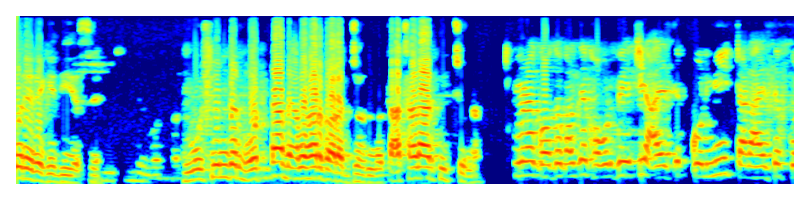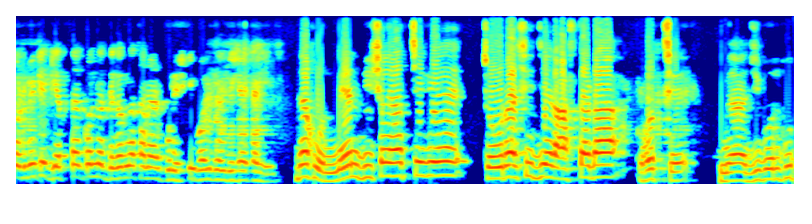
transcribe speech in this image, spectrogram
করে রেখে দিয়েছে। মুসলিমদের ভোটটা ব্যবহার করার জন্য তাছাড়া আর কিচ্ছু না। আমরা গতকালকে খবর পেয়েছি আইএসএফ কর্মী চার আইএসএফ কর্মীকে গ্রেপ্তার করল দেগঙ্গা থানার পুলিশ। কি বলবেন বিষয়টা নিয়ে? দেখুন মেন বিষয় হচ্ছে গিয়ে চৌরাশি যে রাস্তাটা হচ্ছে জীবনপুর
